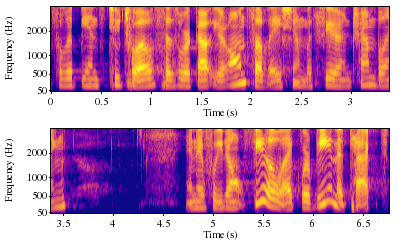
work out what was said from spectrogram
Philippians 2:12 says, "Work out your own salvation with fear and trembling." And if we don't feel like we're being attacked,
